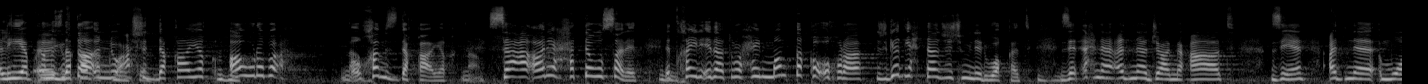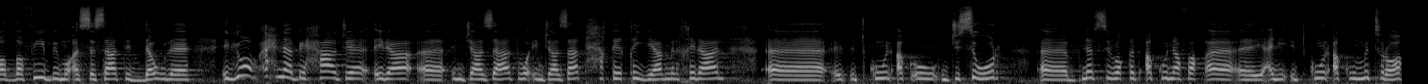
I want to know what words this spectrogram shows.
اللي هي بخمس دقائق أنه عشر دقائق أو ربع نعم. أو خمس دقائق. نعم. ساعة أنا حتى وصلت. تخيلي إذا تروحين منطقة أخرى إيش قد يحتاجك من الوقت؟ زين إحنا عندنا جامعات زين عندنا موظفين بمؤسسات الدولة. اليوم إحنا بحاجة إلى آه، إنجازات وإنجازات حقيقية من خلال آه، تكون أكو جسور آه، بنفس الوقت أكو نفق آه، آه، يعني تكون أكو مترو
